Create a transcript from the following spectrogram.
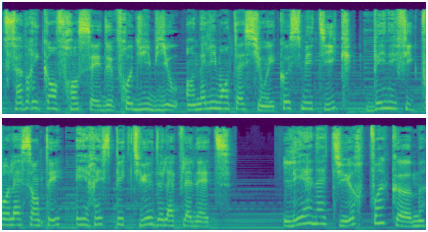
fabricant français de produits bio en alimentation et cosmétiques, bénéfique pour la santé et respectueux de la planète. Léanature.com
